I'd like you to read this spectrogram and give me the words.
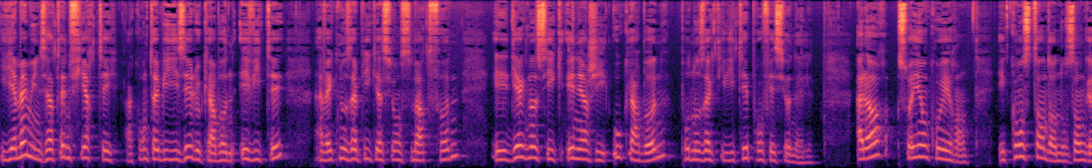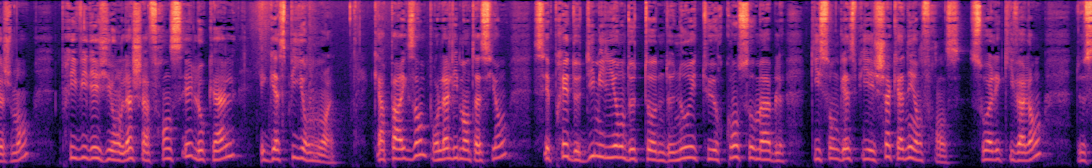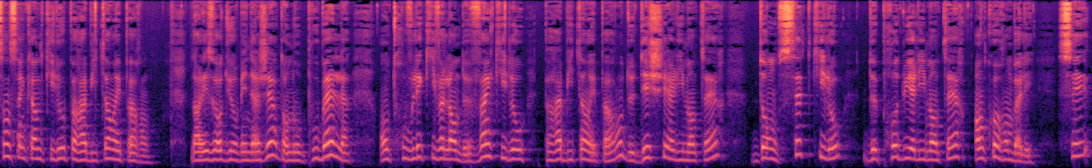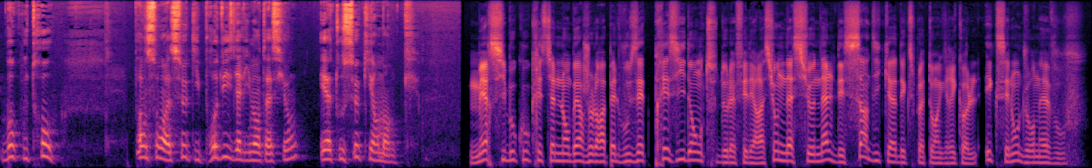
Il y a même une certaine fierté à comptabiliser le carbone évité avec nos applications smartphone et les diagnostics énergie ou carbone pour nos activités professionnelles. Alors, soyons cohérents et constants dans nos engagements, privilégions l'achat français local et gaspillons moins. Car par exemple, pour l'alimentation, c'est près de 10 millions de tonnes de nourriture consommable qui sont gaspillées chaque année en France, soit l'équivalent de 150 kilos par habitant et par an. Dans les ordures ménagères, dans nos poubelles, on trouve l'équivalent de 20 kilos par habitant et par an de déchets alimentaires, dont 7 kilos de produits alimentaires encore emballés. C'est beaucoup trop. Pensons à ceux qui produisent l'alimentation et à tous ceux qui en manquent. Merci beaucoup Christiane Lambert. Je le rappelle, vous êtes présidente de la Fédération nationale des syndicats d'exploitants agricoles. Excellente journée à vous.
